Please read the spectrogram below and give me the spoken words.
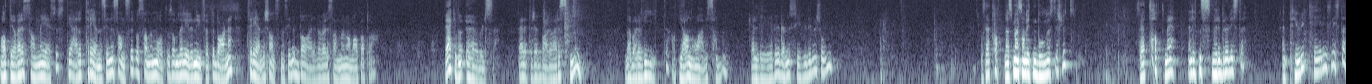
Og at det å være sammen med Jesus, det er å trene sine sanser på samme måte som det lille nyfødte barnet trener sansene sine bare ved å være sammen med mamma og pappa. Det er ikke noe øvelse. Det er rett og slett bare å være sammen. Det er bare å vite at ja, nå er vi sammen. Jeg lever i den usynlige dimensjonen. Og så har jeg tatt med som en sånn liten bonus til slutt. Så jeg har tatt med en liten smørbrødliste. En prioriteringsliste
